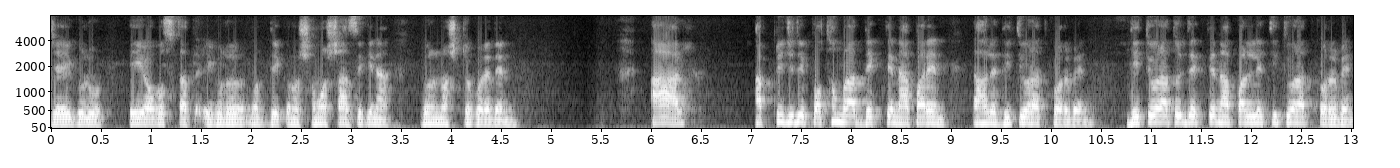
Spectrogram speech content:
যে এগুলো, এই অবস্থা, এগুলোর মধ্যে কোনো সমস্যা আছে কিনা, এগুলো নষ্ট করে দেন। আর আপনি যদি প্রথম রাত দেখতে না পারেন, তাহলে দ্বিতীয় রাত করবেন। দ্বিতীয় রাতও দেখতে না পারলে তৃতীয় রাত করবেন।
